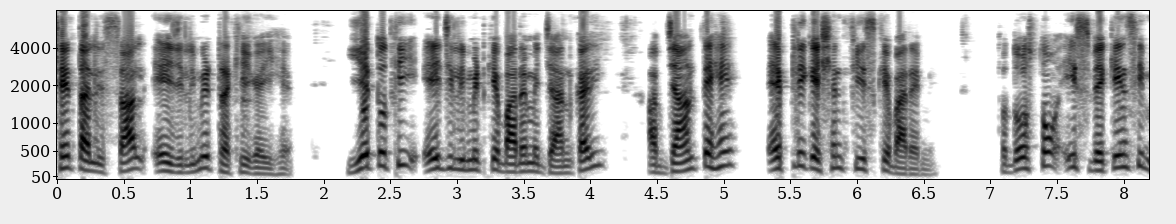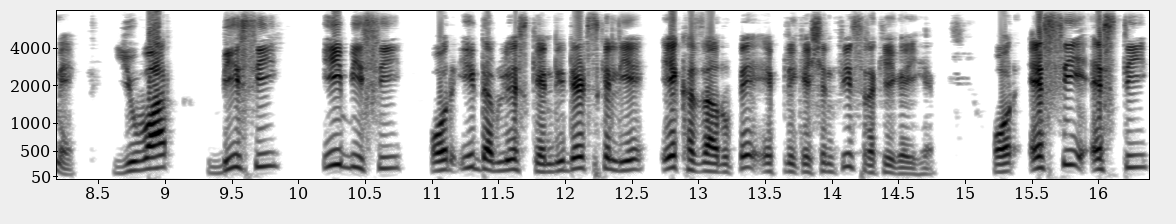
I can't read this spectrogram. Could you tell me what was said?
सैतालीस साल एज लिमिट रखी गई है। ये तो थी एज लिमिट के बारे में जानकारी। अब जानते हैं एप्लीकेशन फ़ीस के बारे में। तो दोस्तों, इस वैकेंसी में यू यूआर बीसी ईबीसी और ईडब्ल्यूएस कैंडिडेट्स के लिए एक हज़ार रुपए एप्लीकेशन फ़ीस रखी गई है। और S C S T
